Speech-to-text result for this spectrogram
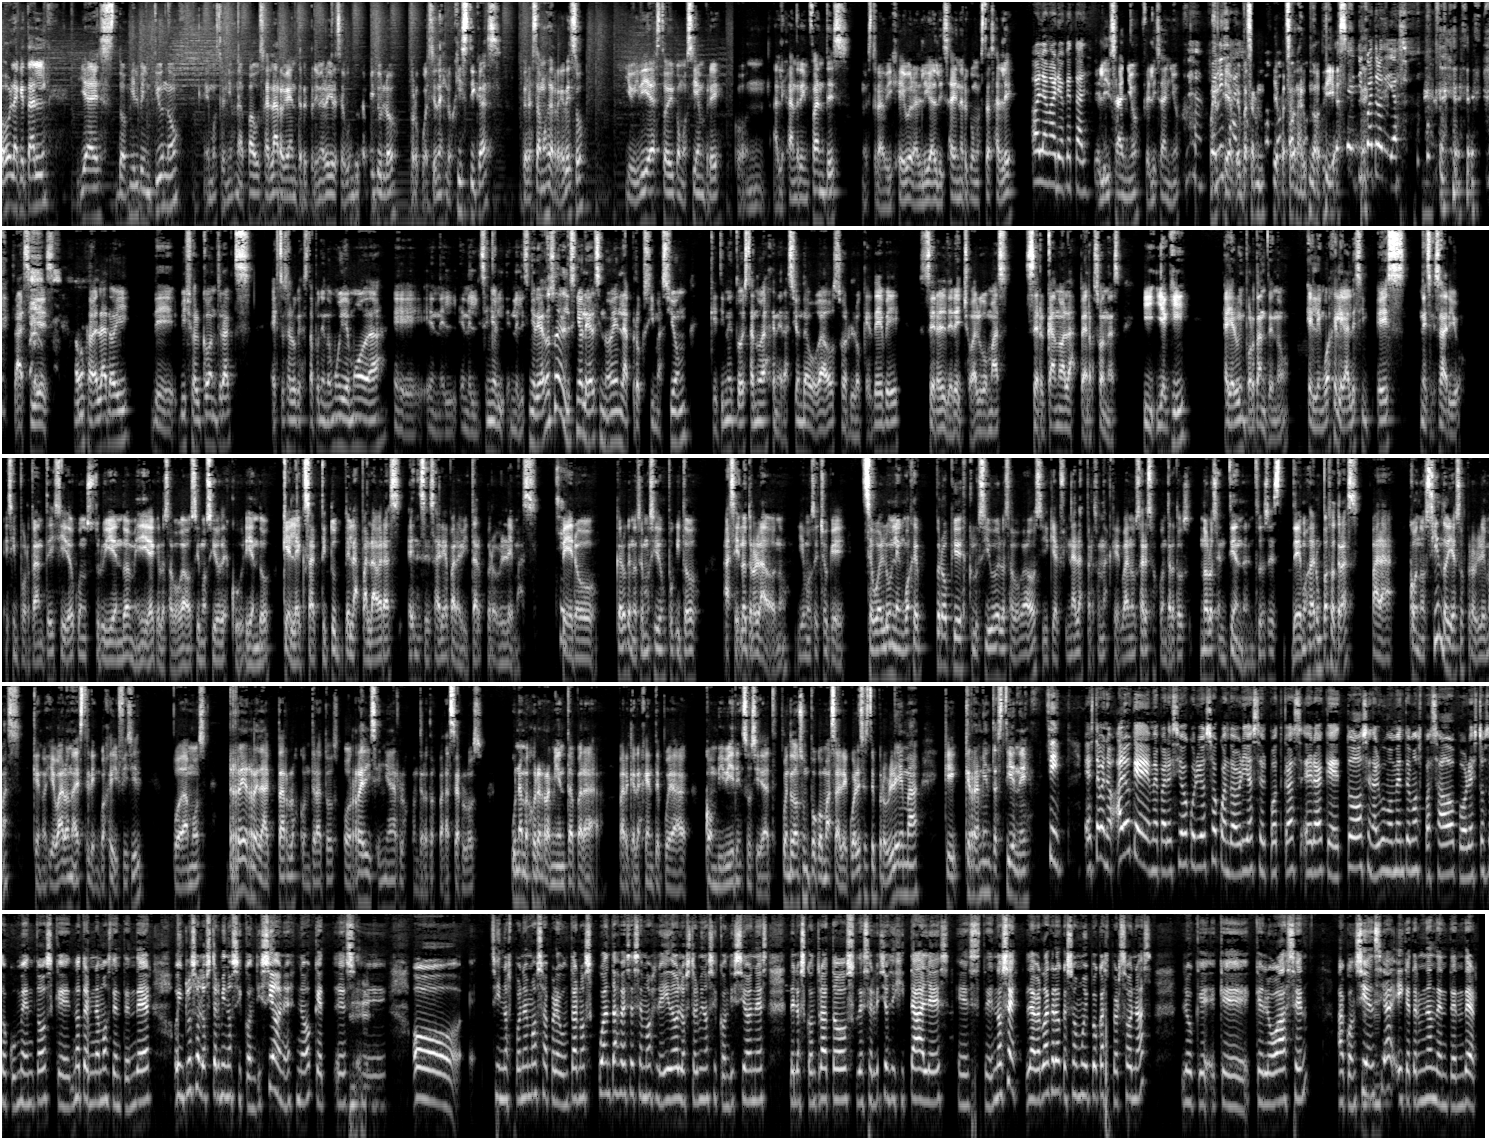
Hola, ¿qué tal? Ya es 2021. Hemos tenido una pausa larga entre el primero y el segundo capítulo por cuestiones logísticas, pero estamos de regreso y hoy día estoy como siempre con Alejandra Infantes, nuestra behavioral legal designer. ¿Cómo estás, Ale? Hola Mario, ¿qué tal? Feliz año, feliz año. feliz ya, año. pasaron, ya pasaron algunos días. 24 días. Así es. Vamos a hablar hoy de visual contracts esto es algo que se está poniendo muy de moda eh, en, el, diseño, en el diseño legal, no solo en el diseño legal, sino en la aproximación que tiene toda esta nueva generación de abogados sobre lo que debe ser el derecho, algo más cercano a las personas. Y, aquí hay algo importante, ¿no? El lenguaje legal es, es necesario, es importante y se ha ido construyendo a medida que los abogados hemos ido descubriendo que la exactitud de las palabras es necesaria para evitar problemas. Pero creo que nos hemos ido un poquito hacia el otro lado, ¿no? Y hemos hecho que se vuelva un lenguaje propio y exclusivo de los abogados y que al final las personas que van a usar esos contratos no los entiendan. Entonces debemos dar un paso atrás para, conociendo ya esos problemas que nos llevaron a este lenguaje difícil, podamos re-redactar los contratos o rediseñar los contratos para hacerlos una mejor herramienta para, para que la gente pueda convivir en sociedad. Cuéntanos un poco más, Ale, ¿cuál es este problema? ¿Qué, qué herramientas tiene? Sí, este, bueno, algo que me pareció curioso cuando abrías el podcast era que todos en algún momento hemos pasado por estos documentos que no terminamos de entender, o incluso los términos y condiciones, ¿no? Que es, eh, o si nos ponemos a preguntarnos cuántas veces hemos leído los términos y condiciones de los contratos de servicios digitales, este, no sé, la verdad creo que son muy pocas personas lo que, que, que lo hacen a conciencia y que terminan de entender.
